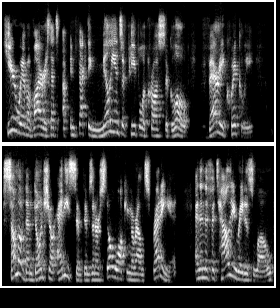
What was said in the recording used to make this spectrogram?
Here we have a virus that's uh, infecting millions of people across the globe very quickly. Some of them don't show any symptoms and are still walking around spreading it. And then the fatality rate is low,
